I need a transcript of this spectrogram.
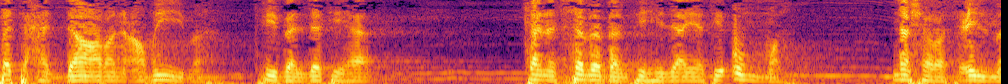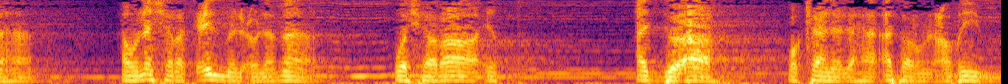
فتحت دارا عظيمة في بلدتها كانت سببا في هداية أمة نشرت علمها أو نشرت علم العلماء وشرائط الدعاة وكان لها أثر عظيم.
